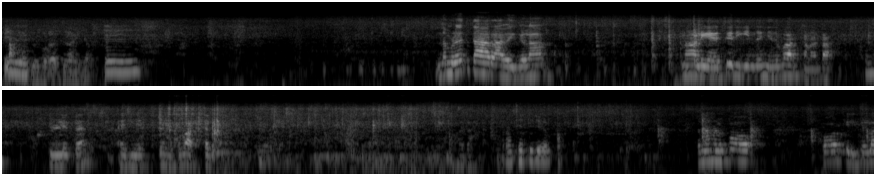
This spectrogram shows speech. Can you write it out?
പിന്നെ. നമ്മൾ താറാവികള നാളികേരം ചെരുകിണ്ട് ഇനി ഇത് വറക്കണം കേട്ടോ ഉള്ളിയൊക്കെ അരിഞ്ഞിട്ട് നമുക്ക് വറുത്തെടുക്കണം. ആ അപ്പൊ നമ്മളിപ്പോ ഓർക്കിലേക്കുള്ള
